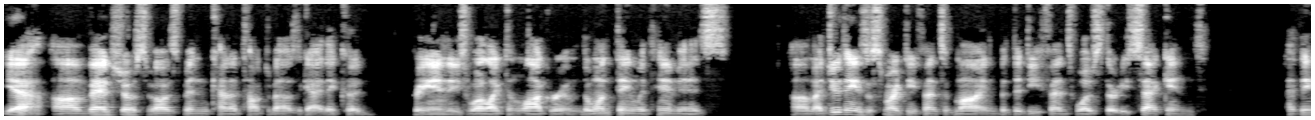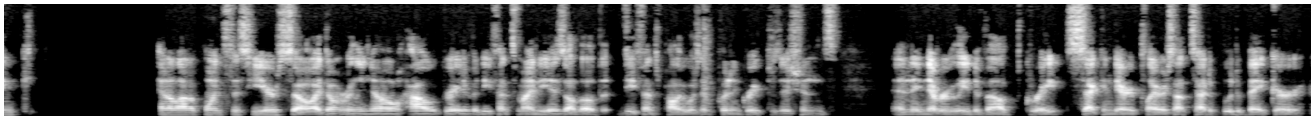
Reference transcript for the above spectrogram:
Yeah, um, Vance Joseph has been kind of talked about as a guy they could bring in. He's well liked in the locker room. The one thing with him is, um, I do think he's a smart defensive mind, but the defense was 32nd, I think, at a lot of points this year. So I don't really know how great of a defense mind he is. Although the defense probably wasn't put in great positions, and they never really developed great secondary players outside of Budda Baker.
